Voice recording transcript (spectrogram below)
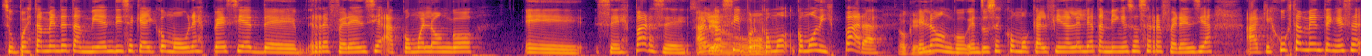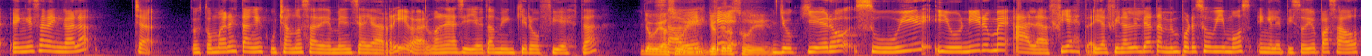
supuestamente también dice que hay como una especie de referencia a cómo el hongo... eh, se esparce, algo así, por Oh. cómo, cómo dispara el hongo. Entonces, como que al final del día también eso hace referencia a que justamente en esa, en esa bengala, cha, estos manes están escuchando esa demencia allá arriba, hermano. Así yo también quiero fiesta. yo voy a ¿Sabes subir, yo qué? quiero subir. Yo quiero subir y unirme a la fiesta. Y al final del día también por eso vimos en el episodio pasado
